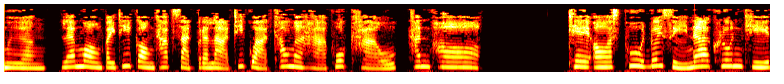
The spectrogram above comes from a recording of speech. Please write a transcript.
เมือง และมองไปที่กองทัพสัตว์ประหลาดที่กวาดเข้ามาหาพวกเขา ท่านพ่อ เคออสพูดด้วยสีหน้าครุ่นคิด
